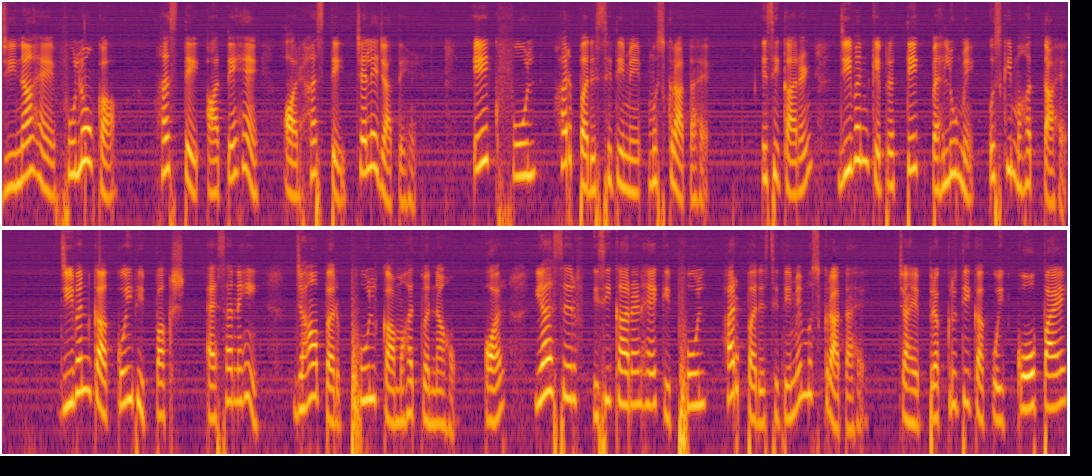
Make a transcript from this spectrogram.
जीना है फूलों का? हँसते आते हैं और हँसते चले जाते हैं। एक फूल हर परिस्थिति में मुस्कुराता है। इसी कारण जीवन के प्रत्येक पहलू में उसकी महत्ता है। जीवन का कोई भी पक्ष ऐसा नहीं जहाँ पर फूल का महत्व न हो, और यह सिर्फ़ इसी कारण है कि फूल हर परिस्थिति में मुस्कुराता है। चाहे प्रकृति का कोई कोप आए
